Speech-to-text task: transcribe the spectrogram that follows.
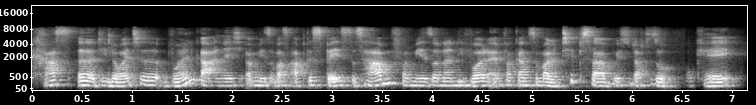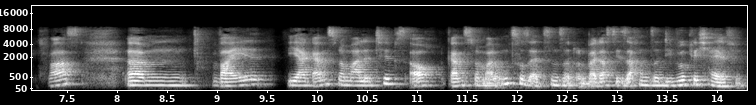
krass, äh, die Leute wollen gar nicht irgendwie sowas abgespacedes haben von mir, sondern die wollen einfach ganz normale Tipps haben. Wo ich so dachte so, okay, was? Ähm, weil ja ganz normale Tipps auch ganz normal umzusetzen sind und weil das die Sachen sind, die wirklich helfen.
